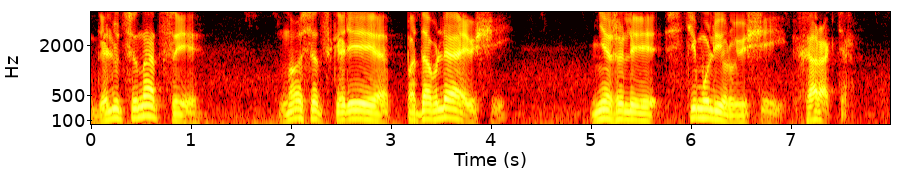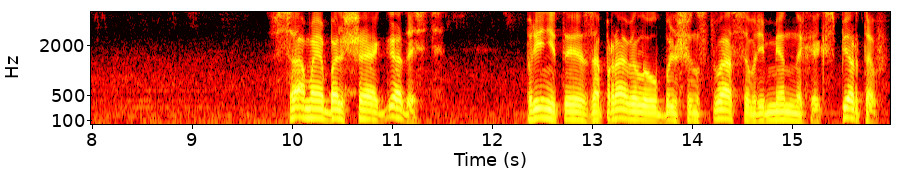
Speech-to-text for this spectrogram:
галлюцинации носят скорее подавляющий, нежели стимулирующий характер. Самая большая гадость, принятая за правило у большинства современных экспертов,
